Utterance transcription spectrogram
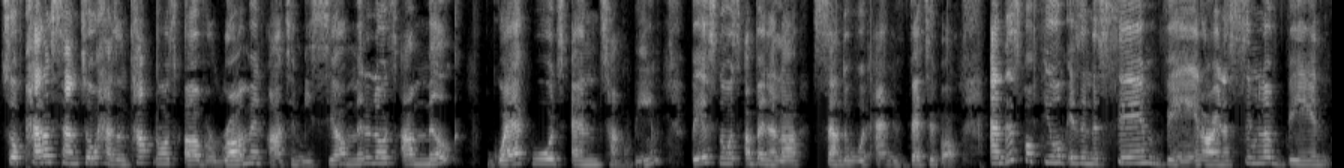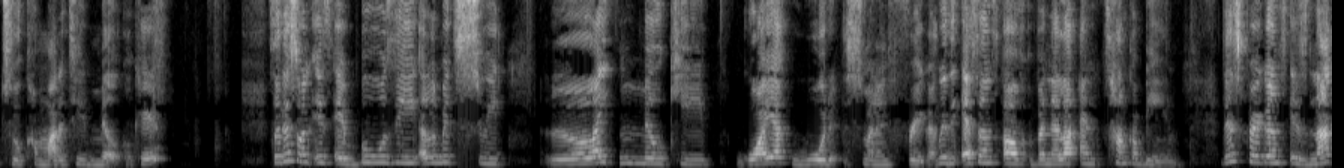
So Palo Santo has a top notes of rum and artemisia. Middle notes are milk, guaiac woods and tonka Base notes of vanilla, sandalwood, and vetiver. And this perfume is in the same vein or in a similar vein to commodity milk, okay? So this one is a boozy, a little bit sweet, light milky, guaiac wood smelling fragrance with the essence of vanilla and tonka bean. This fragrance is not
